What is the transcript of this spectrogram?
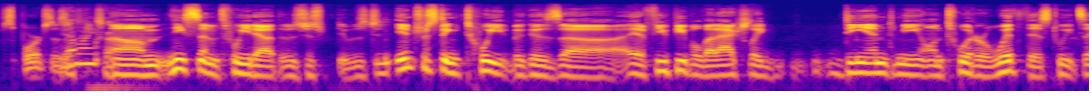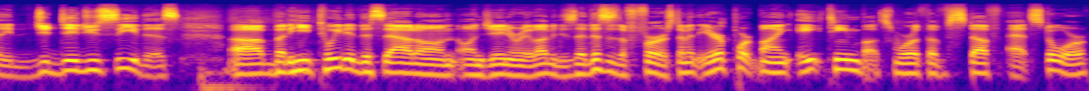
Sports, is Yeah, that right? so. Um, he sent a tweet out that was just it was an interesting tweet because uh, I had a few people that actually DM'd me on Twitter with this tweet saying, "Did you- "Did you see this?" Uh, but he tweeted this out on on January 11th. He said, "This is the first. I'm at the airport buying 18 bucks worth of stuff at store.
